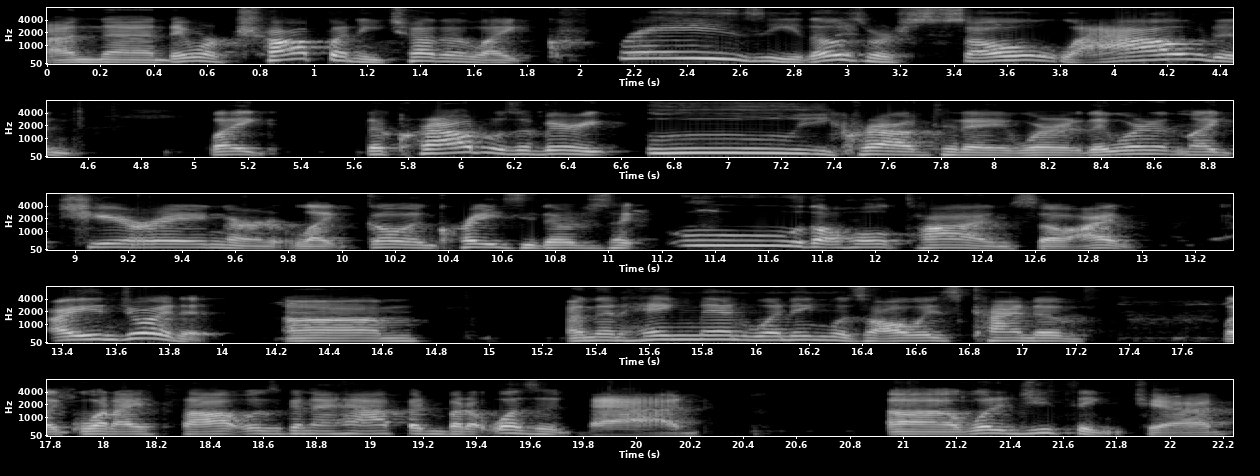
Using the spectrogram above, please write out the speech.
And then they were chopping each other like crazy. Those were so loud and like the crowd was a very ooey crowd today where they weren't like cheering or like going crazy. They were just like ooh the whole time. So I I enjoyed it. Um and then Hangman winning was always kind of like what I thought was gonna happen, but it wasn't bad. Uh what did you think, Chad?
